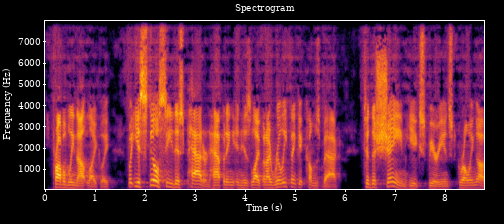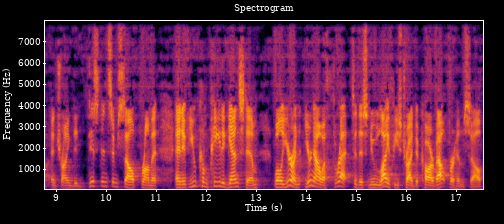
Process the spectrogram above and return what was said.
It's probably not likely. But you still see this pattern happening in his life. And I really think it comes back to the shame he experienced growing up and trying to distance himself from it. And if you compete against him, well, you're, a, you're now a threat to this new life he's tried to carve out for himself.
